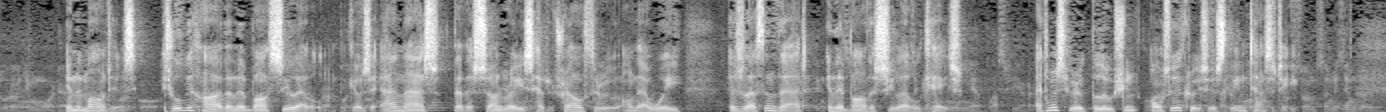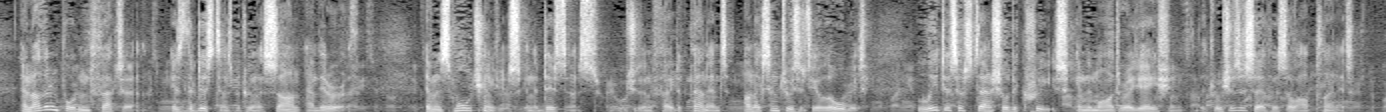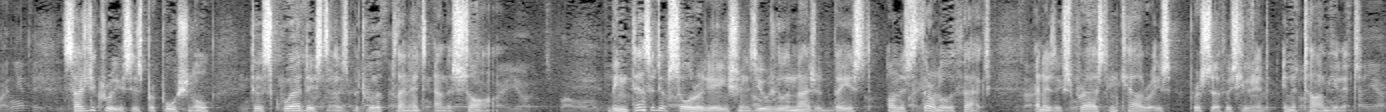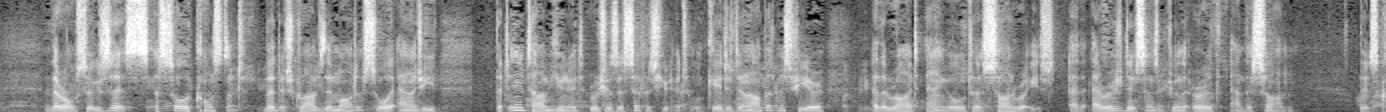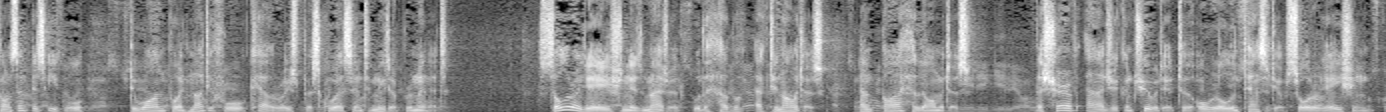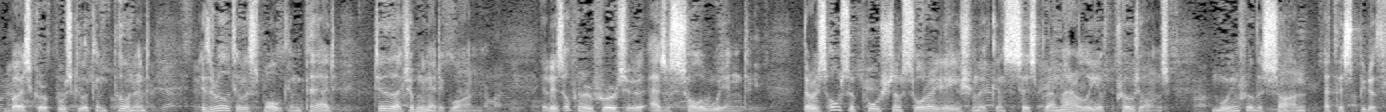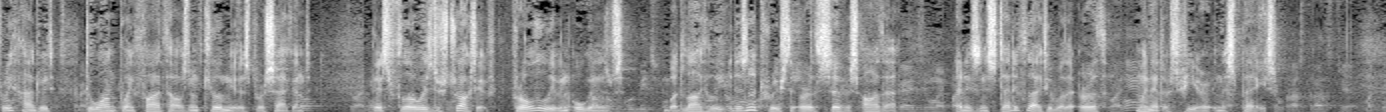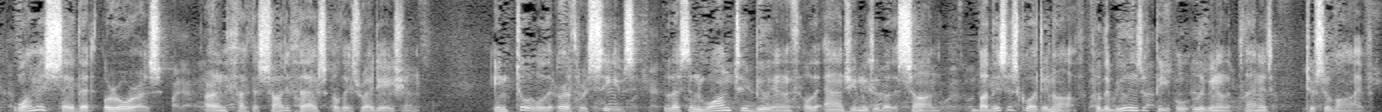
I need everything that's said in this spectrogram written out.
In the mountains, it will be higher than the above sea level, because the air mass that the sun rays have to travel through on their way is less than that in the above the sea level case. Atmospheric pollution also increases the intensity. Another important factor is the distance between the Sun and the Earth. Even small changes in the distance, which is in fact dependent on the eccentricity of the orbit, lead to a substantial decrease in the amount of radiation that reaches the surface of our planet. Such decrease is proportional to the square distance between the planet and the star. The intensity of solar radiation is usually measured based on its thermal effect and is expressed in calories per surface unit in a time unit. There also exists a solar constant that describes the amount of solar energy that any time unit reaches a surface unit located in our atmosphere at the right angle to the sun rays at the average distance between the Earth and the Sun. This constant is equal to 1.94 calories per square centimeter per minute. Solar radiation is measured with the help of actinometers and pyrheliometers. The share of energy contributed to the overall intensity of solar radiation by its corpuscular component is relatively small compared to the electromagnetic one. It is often referred to as a solar wind. There is also a portion of solar radiation that consists primarily of protons moving from the Sun at the speed of 300 to 1.5 thousand kilometers per second. This flow is destructive for all the living organisms, but luckily it does not reach the Earth's surface either, and is instead deflected by the Earth magnetosphere in the space. One may say that auroras are in fact the side effects of this radiation. In total, the Earth receives less than 1 2 billionth of the energy emitted by the Sun, but this is quite enough for the billions of people living on the planet to survive.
